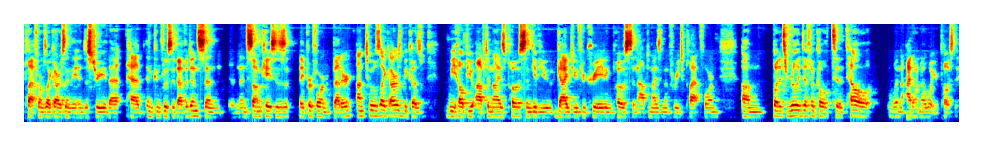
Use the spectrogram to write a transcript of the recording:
platforms like ours in the industry that had inconclusive evidence and, in some cases they perform better on tools like ours because we help you optimize posts and give you guide you through creating posts and optimizing them for each platform. Um, but it's really difficult to tell when i don't know what you're posting.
